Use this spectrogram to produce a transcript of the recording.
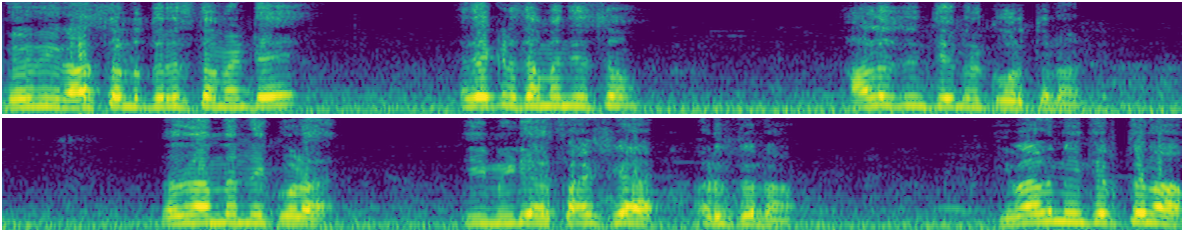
లేదు ఈ రాష్ట్రాన్ని ఉద్ధరిస్తామంటే అది ఎక్కడ సంబంధిస్తాం? ఆలోచన చేయమని కోరుతున్నాను. ప్రజలందరినీ కూడా ఈ మీడియా సాక్షిగా అడుగుతున్నాం. ఇవాళ మేము చెప్తున్నాం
